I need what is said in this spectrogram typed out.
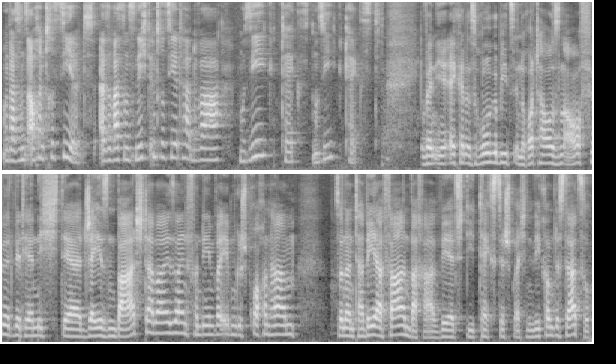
Und was uns auch interessiert. Also was uns nicht interessiert hat, war Musik, Text, Musik, Text. Wenn ihr Äcker des Ruhrgebiets in Rotthausen aufführt, wird ja nicht der Jason Bartsch dabei sein, von dem wir eben gesprochen haben, sondern Tabea Fahrenbacher wird die Texte sprechen. Wie kommt es dazu?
